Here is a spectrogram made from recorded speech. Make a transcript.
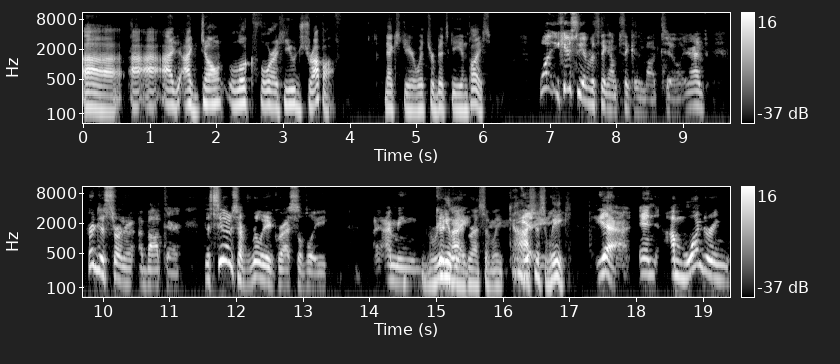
uh, I, I, I don't look for a huge drop off next year with Trubisky in place. Well, here's the other thing I'm thinking about too, and I've heard this of about there. The Steelers have really aggressively I mean, really aggressively. Gosh, yeah, this week. Yeah, and I'm wondering,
